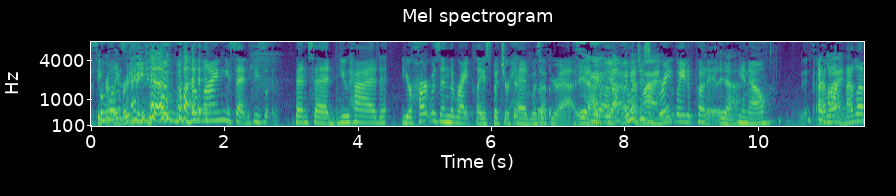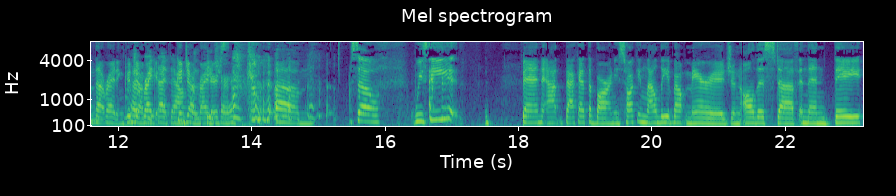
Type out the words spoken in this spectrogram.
secretly what roofied him. But the line he said, he's Ben said, "You had your heart was in the right place, but your head was up your ass." yeah, Yeah. that's a which good is a great way to put it. Yeah. you know. I love, line. I love that writing. Good job. write that down. Good job, for writers. future. Um, so we see Ben at back at the bar and he's talking loudly about marriage and all this stuff and then they,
